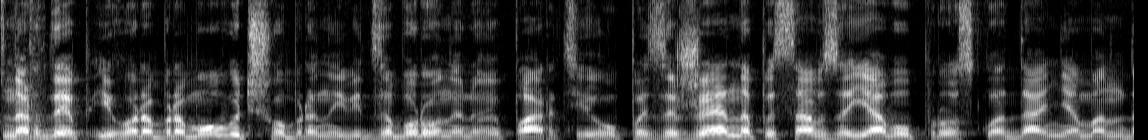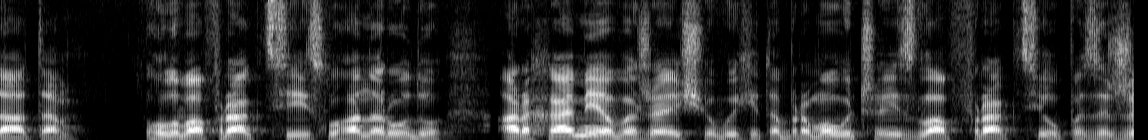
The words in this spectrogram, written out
Нардеп Ігор Абрамович, обраний від забороненої партії ОПЗЖ, написав заяву про складання мандата. Голова фракції Слуга народу Арахамія вважає, що вихід Абрамовича із лав фракції ОПЗЖ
